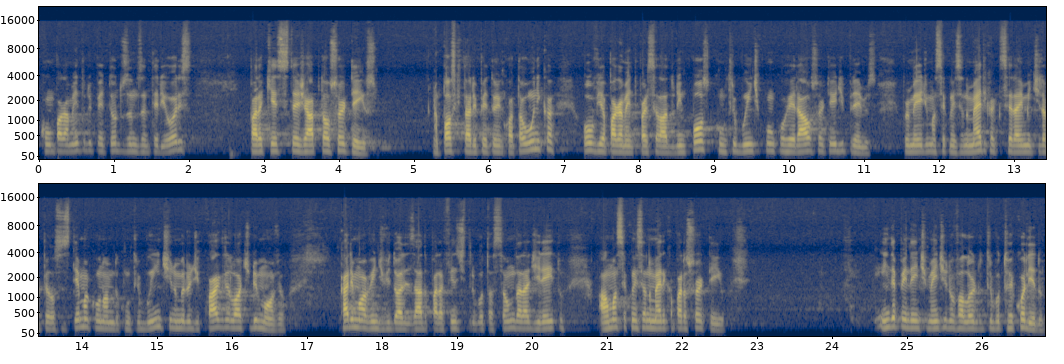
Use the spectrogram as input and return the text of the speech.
com o pagamento do IPTU dos anos anteriores, para que esse esteja apto aos sorteios. Após quitar o IPTU em cota única ou via pagamento parcelado do imposto, o contribuinte concorrerá ao sorteio de prêmios, por meio de uma sequência numérica que será emitida pelo sistema com o nome do contribuinte e número de quadro e lote do imóvel. Cada imóvel individualizado para fins de tributação dará direito a uma sequência numérica para o sorteio, independentemente do valor do tributo recolhido.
